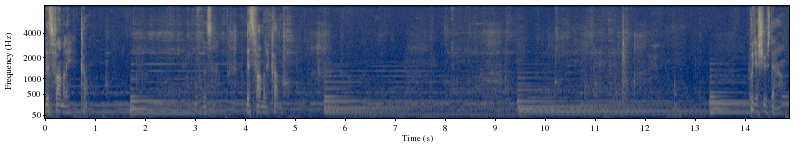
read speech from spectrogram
This family, come. Move this. This family, come. Put your shoes down.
